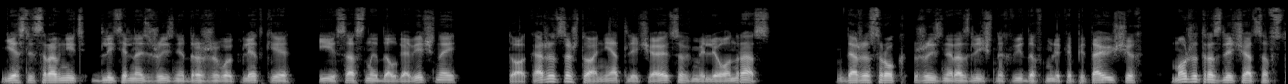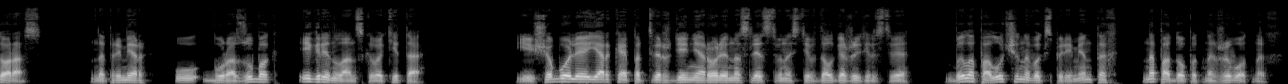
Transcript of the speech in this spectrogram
Если сравнить длительность жизни дрожжевой клетки и сосны долговечной, то окажется, что они отличаются в миллион раз. Даже срок жизни различных видов млекопитающих может различаться в сто раз. Например, у буразубок и гренландского кита. Еще более яркое подтверждение роли наследственности в долгожительстве было получено в экспериментах на подопытных животных.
